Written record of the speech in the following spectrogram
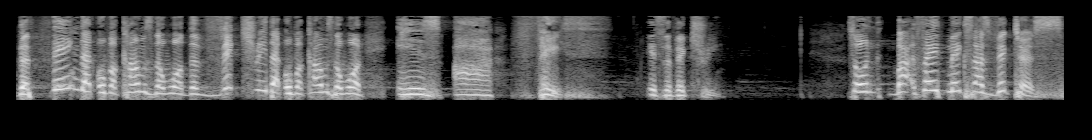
the thing that overcomes the world, the victory that overcomes the world, is our faith. It's the victory. So faith makes us victors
